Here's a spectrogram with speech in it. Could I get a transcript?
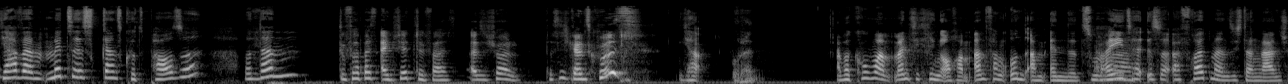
ja, weil Mitte ist ganz kurz Pause und dann, Du verpasst ein Viertel fast. Also schon. Das ist nicht ganz kurz. ja, oder. Aber guck mal, manche kriegen auch am Anfang und am Ende. Zum Ah. Eid ist, erfreut man sich dann gar nicht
